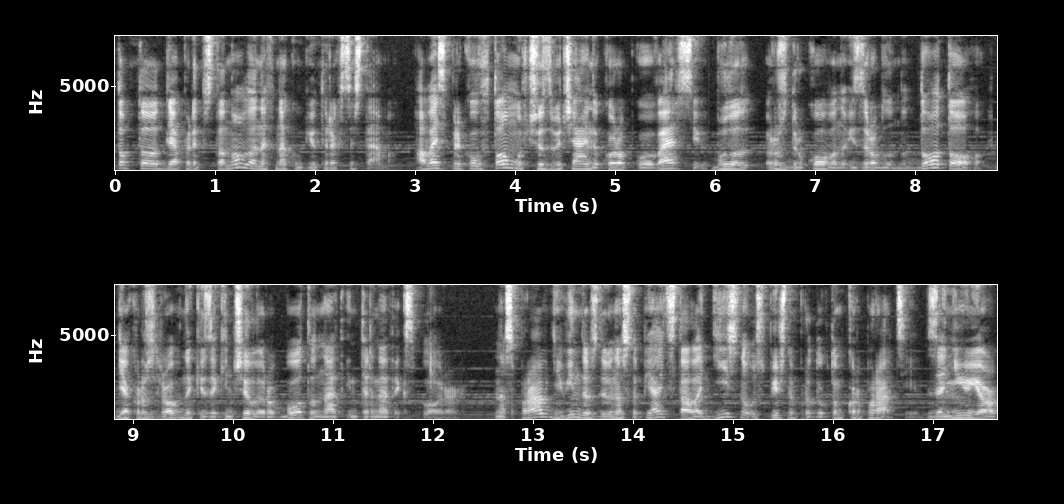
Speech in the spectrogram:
Тобто для предвстановлених на комп'ютерах системах. А весь прикол в тому, що звичайну коробкову версію було роздруковано і зроблено до того, як розробники закінчили роботу над Internet Explorer. Насправді Windows 95 стала дійсно успішним продуктом корпорації. The New York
